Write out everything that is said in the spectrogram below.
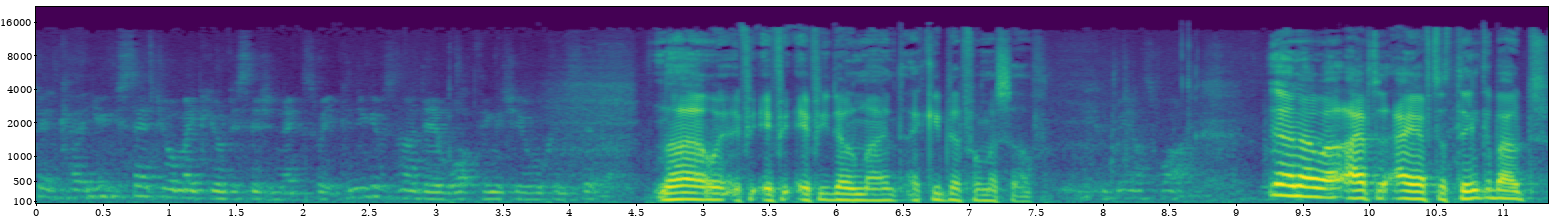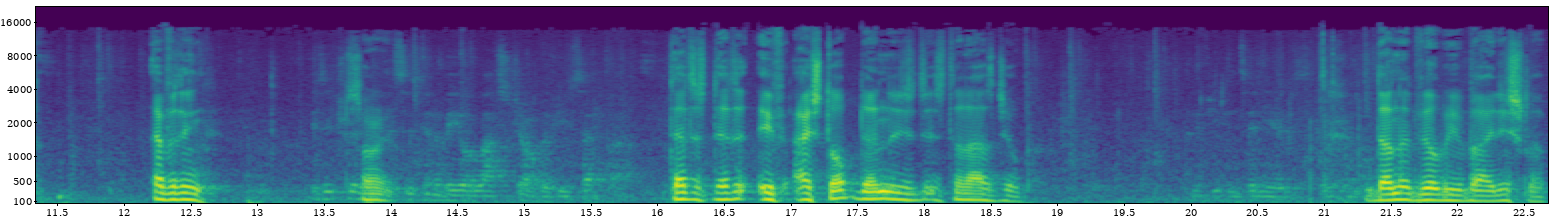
Dick, uh, you said you'll make your decision next week. Can you give us an idea of what things you will consider? No, if if if you don't mind, I keep that for myself. Could we ask why? Yeah, no, well, I have to I have to think about everything. Is it true Sorry. that this is going to be your last job? Have you said that? That is that. is- If I stop, then it's, it's the last job. And if you continue, it's Then it will be by this club.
